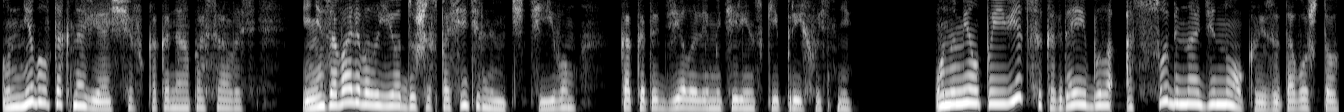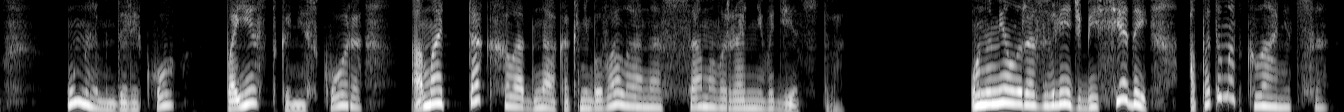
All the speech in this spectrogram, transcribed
Он не был так навязчив, как она опасалась, и не заваливал ее душеспасительным чтивом, как это делали материнские прихвостни. Он умел появиться, когда ей было особенно одиноко из-за того, что Унельм далеко, поездка не скоро, а мать так холодна, как не бывала она с самого раннего детства. Он умел развлечь беседой, а потом откланяться —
